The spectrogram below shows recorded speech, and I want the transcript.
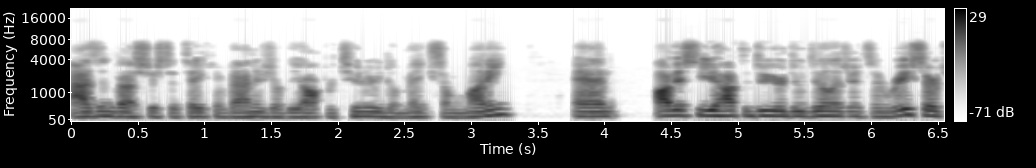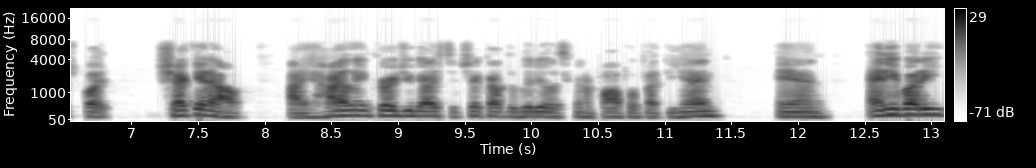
as investors to take advantage of the opportunity to make some money. And Obviously, you have to do your due diligence and research, but check it out. I highly encourage you guys to check out the video that's going to pop up at the end. And anybody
